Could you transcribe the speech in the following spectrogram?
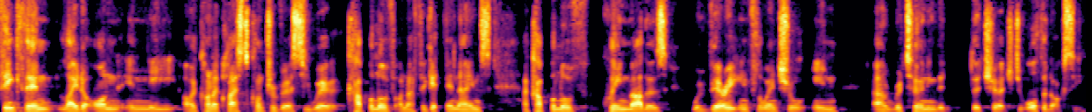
Think then later on in the iconoclast controversy, where a couple of, and I forget their names, a couple of queen mothers were very influential in uh, returning the, the church to orthodoxy.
